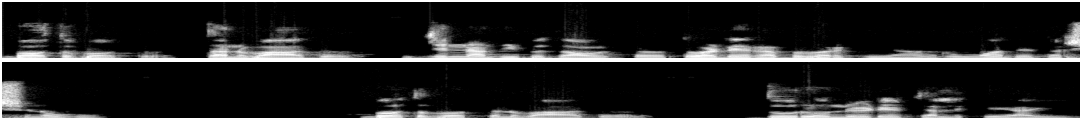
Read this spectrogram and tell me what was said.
ਬਹੁਤ ਬਹੁਤ ਧੰਨਵਾਦ। ਜਿਨ੍ਹਾਂ ਦੀ ਬਦੌਲਤ ਤੁਹਾਡੇ ਰੱਬ ਵਰਗੀਆਂ ਰੂਹਾਂ ਦੇ ਦਰਸ਼ਨ ਹੋ ਗਏ। ਬਹੁਤ ਬਹੁਤ ਧੰਨਵਾਦ। ਦੂਰੋਂ ਨੇੜੇ ਚੱਲ ਕੇ ਆਈ।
